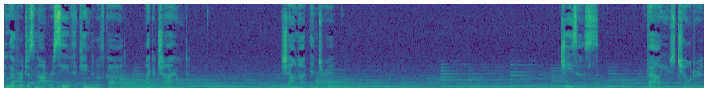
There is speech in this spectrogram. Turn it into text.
whoever does not receive the kingdom of God like a child shall not enter it. Jesus values children.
